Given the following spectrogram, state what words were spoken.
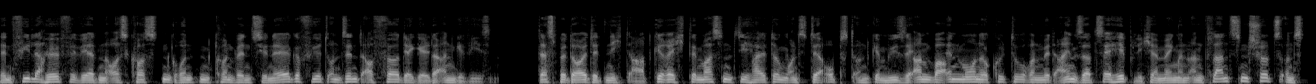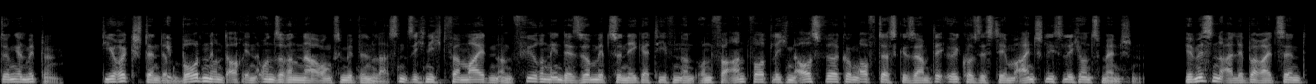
denn viele Höfe werden aus Kostengründen konventionell geführt und sind auf Fördergelder angewiesen. Das bedeutet nicht artgerechte Massentierhaltung und der Obst- und Gemüseanbau in Monokulturen mit Einsatz erheblicher Mengen an Pflanzenschutz und Düngemitteln. Die Rückstände im Boden und auch in unseren Nahrungsmitteln lassen sich nicht vermeiden und führen in der Summe zu negativen und unverantwortlichen Auswirkungen auf das gesamte Ökosystem einschließlich uns Menschen. Wir müssen alle bereit sind,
